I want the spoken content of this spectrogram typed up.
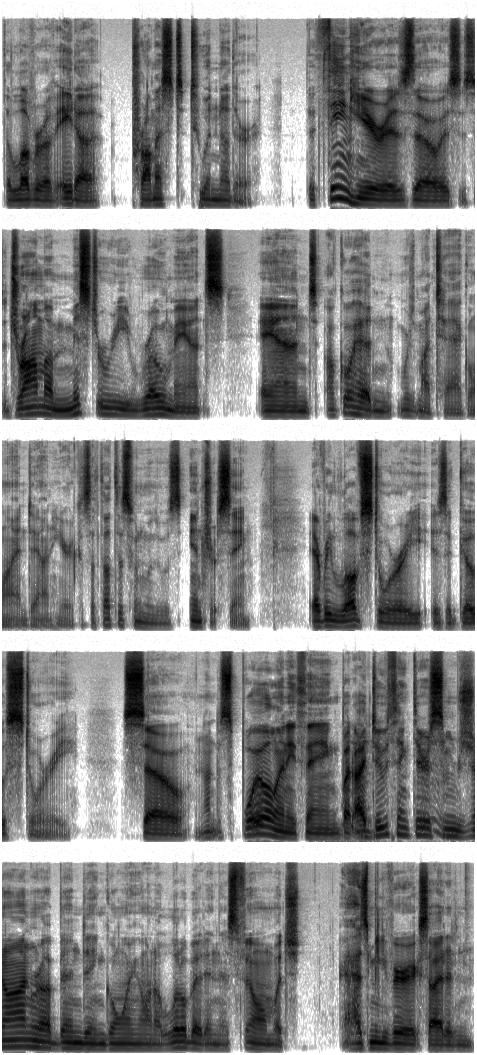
the lover of Ada, promised to another. The thing here is, though, is it's a drama, mystery, romance, and I'll go ahead and where's my tagline down here because I thought this one was, was interesting. Every love story is a ghost story. So, not to spoil anything, but I do think there's some genre bending going on a little bit in this film, which has me very excited. And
